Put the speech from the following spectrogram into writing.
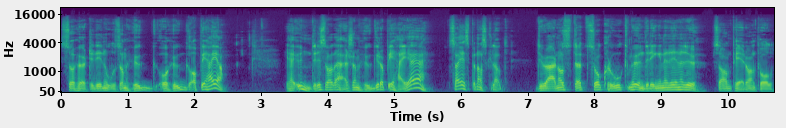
Så hørte de noe som hugg og hugg oppi heia. Jeg undres hva det er som hugger oppi heia, jeg, sa Espen Askeladd. Du er nå støtt så klok med undringene dine, du, sa han Per og han Pål.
